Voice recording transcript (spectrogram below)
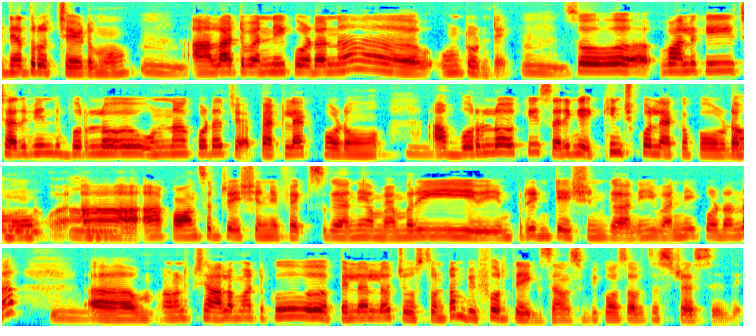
నిద్ర వచ్చేయడము. అలాంటివన్నీ కూడా ఉంటుంటాయి మ్మ్. సో వాళ్ళకి చదివింది బుర్రలో ఉన్నా కూడా పెట్టలేకపోవడము. ఆ బుర్రలోకి సరిగ్గా ఎక్కించుకోలేకపోవడము. ఆ- కాన్సన్ట్రేషన్ ఎఫెక్ట్స్ కానీ ఆ మెమరీ ఇంప్రింటేషన్ కానీ ఇవన్నీ కూడా. మనకి చాలా మటుకు పిల్లల్లో చూస్తుంటాం before the exams because of the stress ఇది.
